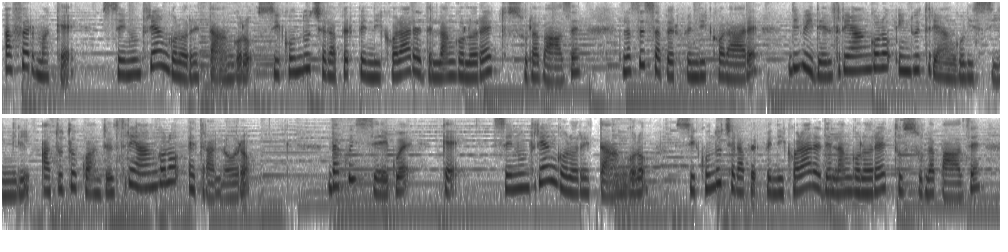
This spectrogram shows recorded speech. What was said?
afferma che se in un triangolo rettangolo si conduce la perpendicolare dell'angolo retto sulla base, la stessa perpendicolare divide il triangolo in due triangoli simili a tutto quanto il triangolo è tra loro. Da qui segue che se in un triangolo rettangolo si conduce la perpendicolare dell'angolo retto sulla base,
